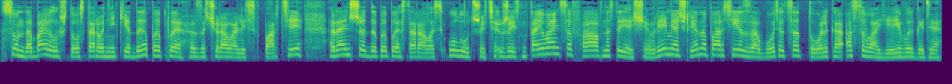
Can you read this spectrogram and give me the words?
Сун добавил, что сторонники ДПП разочаровались в партии. Раньше ДПП старалась улучшить жизнь тайваньцев, а в настоящее время члены партии заботятся только о своей выгоде.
